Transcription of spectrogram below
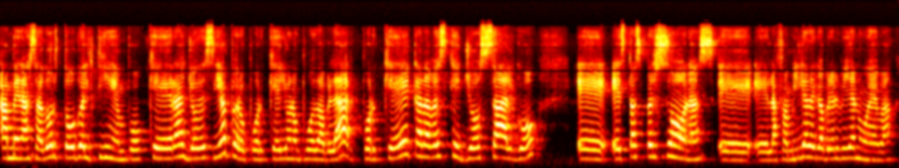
amenazador todo el tiempo que era, yo decía, pero ¿por qué yo no puedo hablar? ¿Por qué cada vez que yo salgo, eh, estas personas, eh, la familia de Gabriel Villanueva,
